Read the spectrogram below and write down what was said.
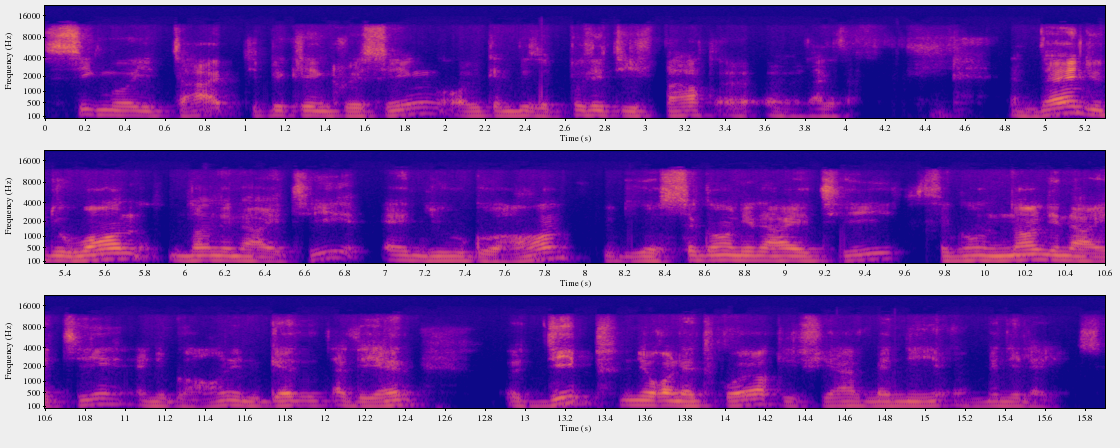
sigmoid type, typically increasing, or it can be the positive part uh, uh, like that. And then you do one nonlinearity and you go on, you do a second linearity, second nonlinearity, and you go on and you get at the end a deep neural network if you have many, uh, many layers.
